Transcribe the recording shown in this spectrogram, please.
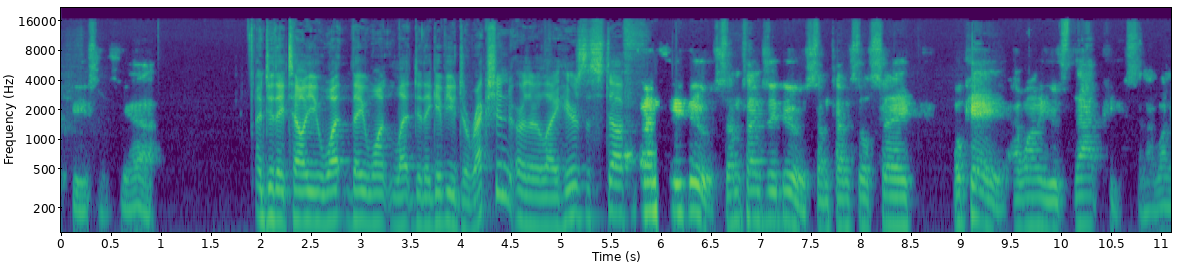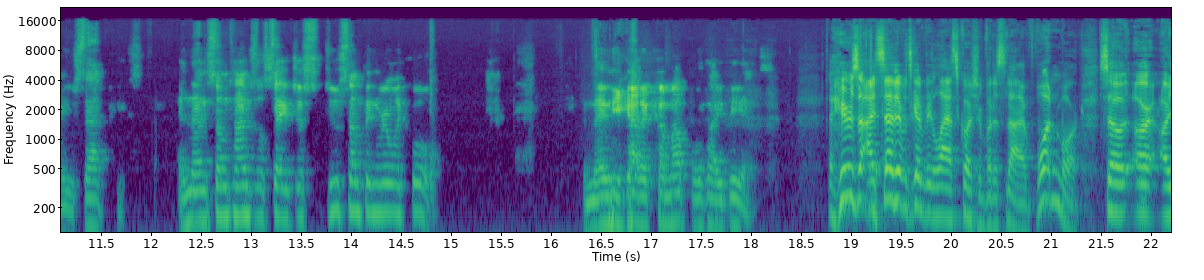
the pieces. Yeah. And do they tell you what they want? Let do they give you direction, or they're like, "Here's the stuff." Sometimes they do. Sometimes they do. Sometimes they'll say, "Okay, I want to use that piece, and I want to use that piece," and then sometimes they'll say, "Just do something really cool," and then you got to come up with ideas. Here's I said it was going to be the last question, but it's not. I have one more. So, are, are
